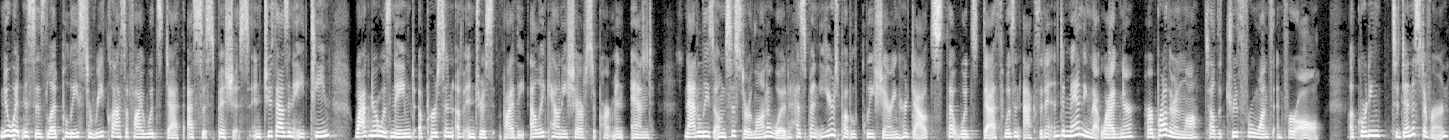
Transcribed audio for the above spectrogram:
New witnesses led police to reclassify Wood's death as suspicious. In 2018, Wagner was named a person of interest by the LA County Sheriff's Department, and Natalie's own sister, Lana Wood, has spent years publicly sharing her doubts that Wood's death was an accident and demanding that Wagner, her brother in law, tell the truth for once and for all. According to Dennis Davern,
